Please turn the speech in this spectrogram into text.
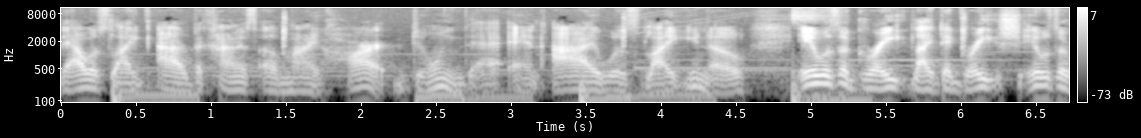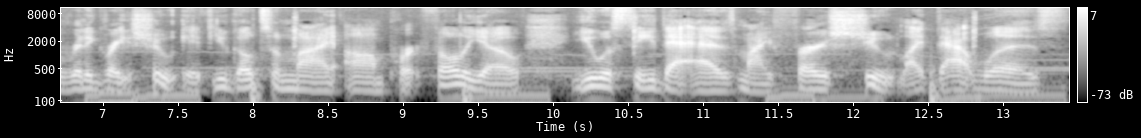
that was like out of the kindness of my heart doing that. And I was like, you know, it was a great, like, the great, it was a really great shoot. If you go to my um, portfolio, you will see that as my first shoot. Like, that was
